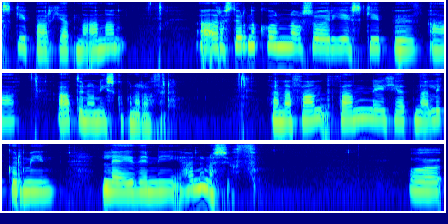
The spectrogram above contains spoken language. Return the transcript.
skipar hérna annan aðra stjórnarkonna og svo er ég skipuð af atun og nýsköpunar ráþera þannig að þann, þannig hérna liggur mín leiðin í hönnunasjóð. Og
